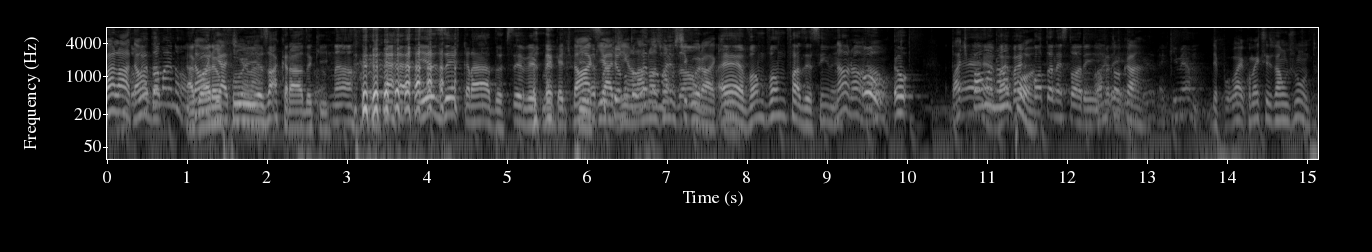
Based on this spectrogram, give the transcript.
Vai lá, Não dá uma. Dá, mais, não. dá uma Agora eu fui lá. execrado aqui. Não. Execrado. Você ver como é que é Dá uma difícil. É guiadinha lá, nós vamos mais, não. segurar aqui. É, vamos, vamos fazer assim, né? Não, não, Ô, não. eu, Bate É, palma não, vai, pô. Vai contando a história aí. Vamos tocar. Aqui mesmo. Depois, ué, como é que vocês vão junto?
